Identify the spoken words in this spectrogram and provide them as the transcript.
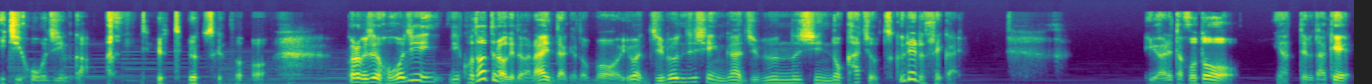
1法人化って言ってるんですけど、これは別に法人にこだわってるわけではないんだけども、要は自分自身が自分自身の価値を作れる世界。言われたことをやってるだけ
